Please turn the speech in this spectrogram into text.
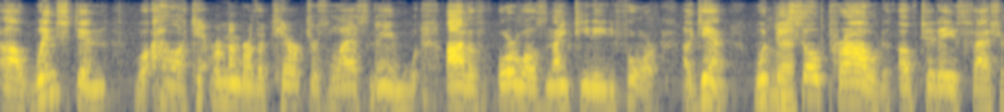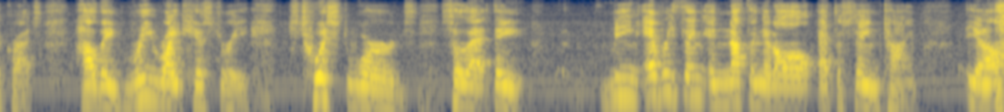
uh, Winston, well, oh, I can't remember the character's last name, out of Orwell's 1984. Again, would Yeah. be so proud of today's fascocrats, how they rewrite history, twist words so that they mean everything and nothing at all at the same time. You know,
